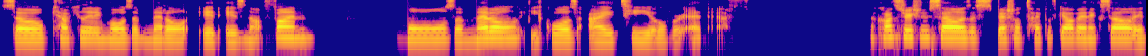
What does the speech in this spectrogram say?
So calculating moles of metal, it is not fun. Moles of metal equals IT over NF. A concentration cell is a special type of galvanic cell. It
